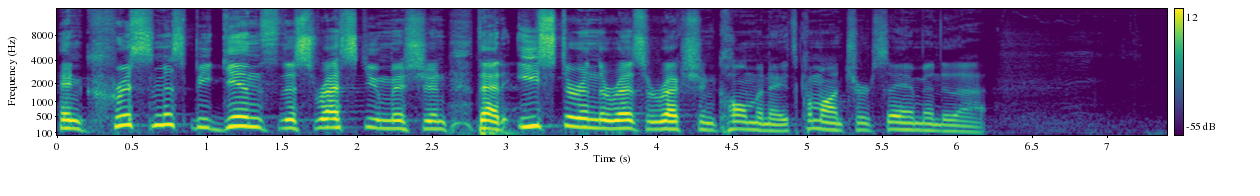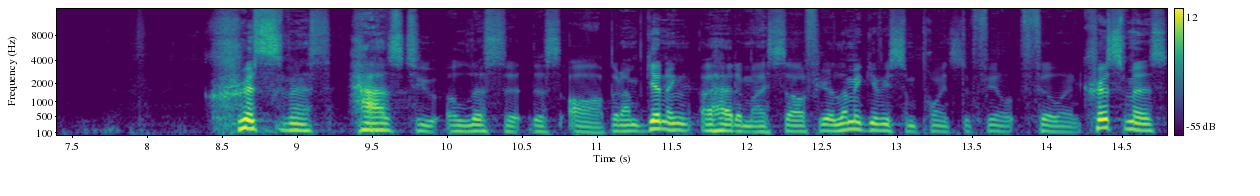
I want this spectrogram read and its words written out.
and Christmas begins this rescue mission that Easter and the resurrection culminates. Come on, church, say amen to that. Christmas has to elicit this awe. But I'm getting ahead of myself here. Let me give you some points to fill, in. Christmas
